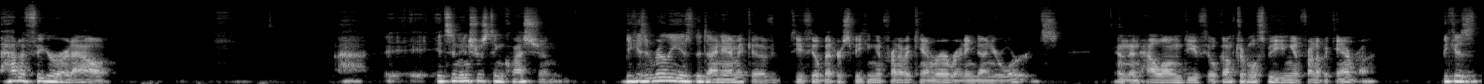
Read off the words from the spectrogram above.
how to figure it out uh, it's an interesting question because it really is the dynamic of do you feel better speaking in front of a camera or writing down your words? And then how long do you feel comfortable speaking in front of a camera? Because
